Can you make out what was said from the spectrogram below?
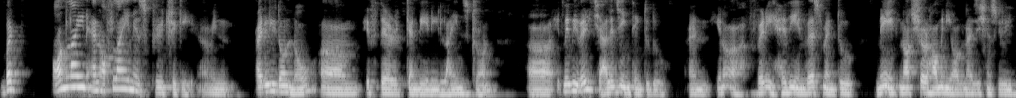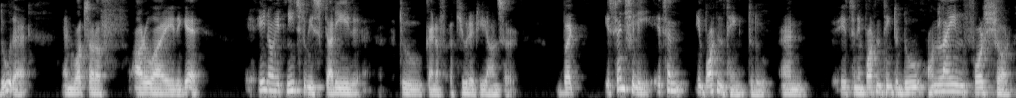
But online and offline is pretty tricky. I mean, I really don't know um, if there can be any lines drawn. Uh, it may be a very challenging thing to do, and you know, a very heavy investment to make. Not sure how many organizations really do that, and what sort of ROI they get. You know, it needs to be studied to kind of accurately answer but essentially it's an important thing to do and it's an important thing to do online for sure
